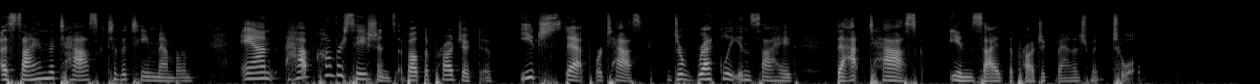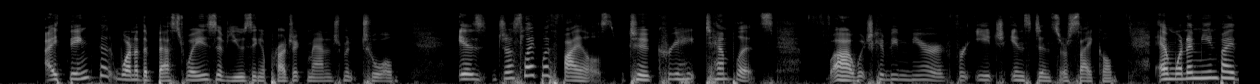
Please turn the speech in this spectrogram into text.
assign the task to the team member, and have conversations about the project of each step or task directly inside that task inside the project management tool. I think that one of the best ways of using a project management tool is just like with files to create templates uh, which can be mirrored for each instance or cycle. And what I mean by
